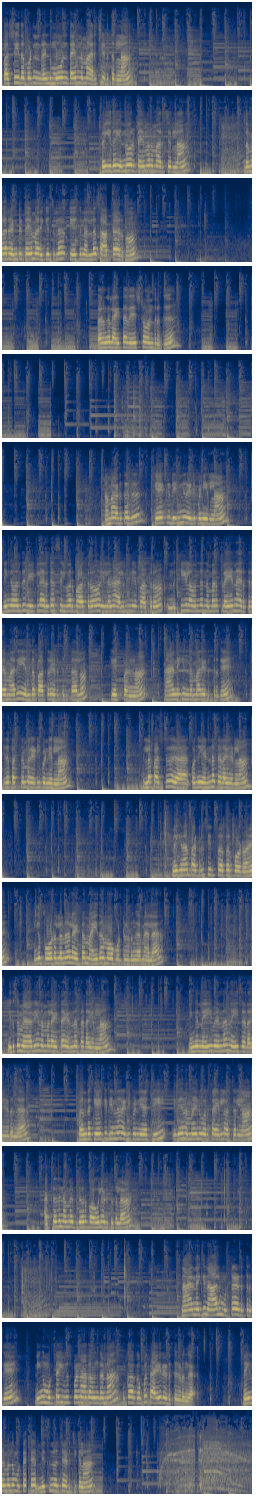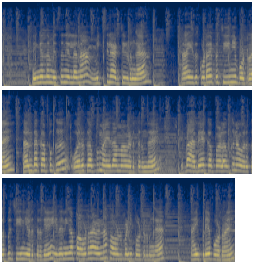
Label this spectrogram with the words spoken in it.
ஃபஸ்ட்டு இதை போட்டு ரெண்டு மூணு டைம் நம்ம அரைச்சி எடுத்துடலாம். இப்போ இதை இன்னொரு டைமும் நம்ம அரைச்சிடலாம். இந்த மாதிரி ரெண்டு டைம் அரைக்கச்சில் கேக்கு நல்லா சாஃப்டாக இருக்கும். பாருங்கள் லைட்டாக வேஸ்ட்டும் வந்திருக்கு. நம்ம அடுத்தது கேக்கு டின்னு ரெடி பண்ணிடலாம். நீங்கள் வந்து வீட்டில் இருக்க சில்வர் பாத்திரம் இல்லைன்னா அலுமினிய பாத்திரம் இந்த கீழே வந்து இந்த மாதிரி பிளெயினாக இருக்கிற மாதிரி எந்த பாத்திரம் எடுத்துக்கிட்டாலும் கேக் பண்ணலாம். நான் இன்னைக்கு இந்த மாதிரி எடுத்திருக்கேன். இதை ஃபஸ்ட் நம்ம ரெடி பண்ணிடலாம். இல்லை ஃபஸ்ட்டு கொஞ்சம் எண்ணெய் தடவிடலாம். இன்றைக்கி நான் பட்டர் சீட் பேப்பர் போடுறேன். இங்கே போடலைன்னா லைட்டாக மைதா மாவு போட்டுக்கிடுங்க மேலே. இதுக்கு மேலேயும் நம்ம லைட்டாக எண்ணெய் தடவிடலாம். நீங்கள் நெய் வேணால் நெய் தடவிடுங்க. இப்போ இந்த கேக்கு டின்னர் ரெடி பண்ணியாச்சு. இதையும் நம்ம இன்னும் ஒரு சைடில் வச்சிடலாம். அடுத்தது நம்ம இப்படி ஒரு பவுல் எடுத்துக்கலாம். நான் இன்னைக்கு நாலு முட்டை எடுத்திருக்கேன். நீங்கள் முட்டை யூஸ் பண்ணாதவங்கன்னா முக்கால் கப்பு தயிர் எடுத்துக்கிடுங்க. நீங்கள் நம்ம இந்த முட்டையை மிஷின் வச்சு அடிச்சுக்கலாம். நீங்கள் இந்த மிஷின் இல்லைன்னா மிக்சியில் அடிச்சுக்கிடுங்க நான் இது கூட இப்போ சீனியை போட்டுறேன். அந்த கப்புக்கு ஒரு கப்பு மைதா மாவு எடுத்திருந்தேன். இப்போ அதே கப் அளவுக்கு நான் ஒரு கப்பு சீனி எடுத்திருக்கேன். இதை நீங்கள் பவுடராக வேணால் பவுடர் பண்ணி போட்டுக்கிடுங்க. நான் இப்படியே போடுறேன்.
